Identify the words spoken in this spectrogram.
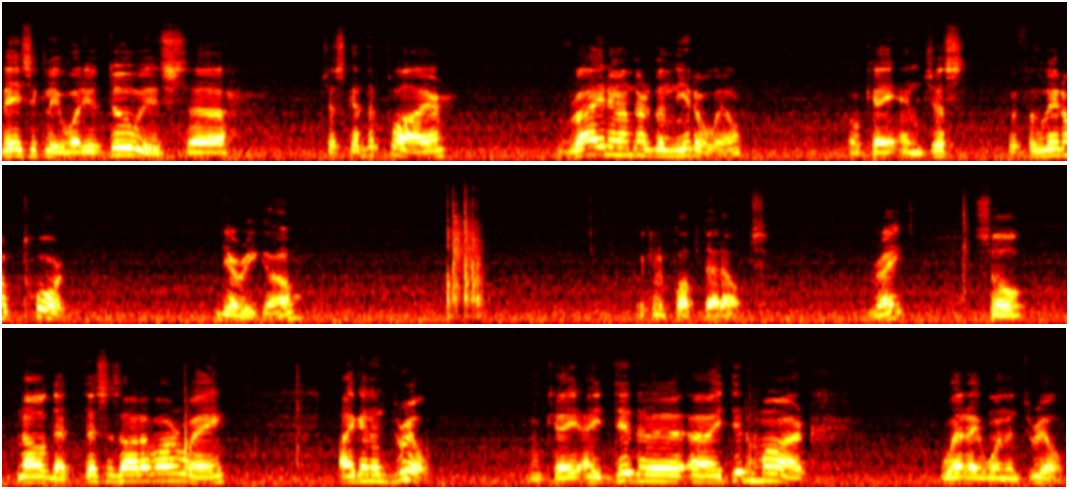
Basically, what you do is uh, just get the plier right under the needle wheel. Okay, and just with a little torque. There we go. We can pop that out, right? So now that this is out of our way, I'm gonna drill. Okay, I did uh, I did mark where I want to drill,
